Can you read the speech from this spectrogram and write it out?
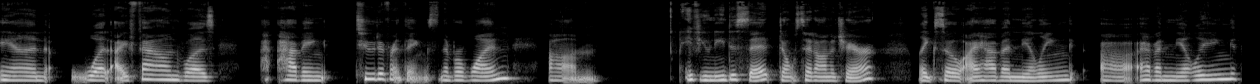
And what I found was having two different things. Number one, um, if you need to sit, don't sit on a chair. Like, so I have a kneeling, uh, I have a kneeling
